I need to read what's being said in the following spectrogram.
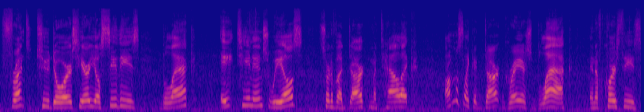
front two doors here. You'll see these black 18 inch wheels, sort of a dark metallic, almost like a dark grayish black. And of course these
